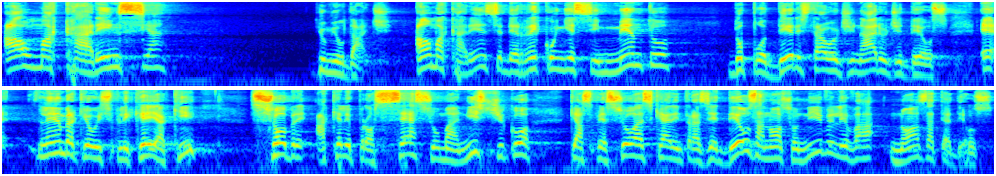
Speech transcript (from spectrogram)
há uma carência de humildade, há uma carência de reconhecimento do poder extraordinário de Deus. É, lembra que eu expliquei aqui sobre aquele processo humanístico que as pessoas querem trazer Deus a nosso nível e levar nós até Deus,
